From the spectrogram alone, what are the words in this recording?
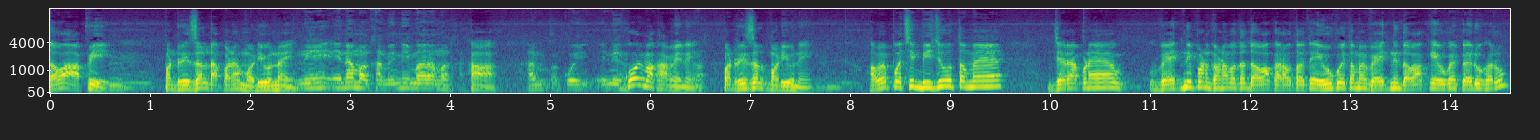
દવા આપી પણ રિઝલ્ટ આપણને મળ્યું નહીં. એનામાં ખામી નહીં મારામાં હા. કોઈ એની કોઈમાં ખામી નહીં પણ રિઝલ્ટ મળ્યું નહીં. હવે પછી બીજું તમે જ્યારે આપણે વેજની પણ ઘણા બધા દવા કરાવતા હોય એવું કોઈ તમે વેજની દવા કે એવું કંઈ કર્યું ખરું?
